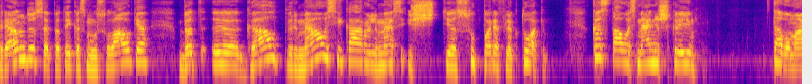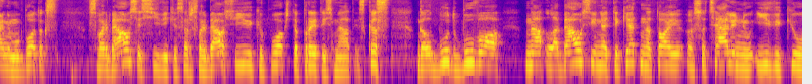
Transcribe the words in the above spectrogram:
trendus, apie tai, kas mūsų laukia. Bet e, gal pirmiausiai, Karoli, mes iš tiesų pareflektuokim. Kas tau asmeniškai, tavo manimu, buvo toks svarbiausias įvykis ar svarbiausių įvykių puokštė praeitais metais? Kas galbūt buvo na labiausiai netikėtina toj socialinių įvykių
